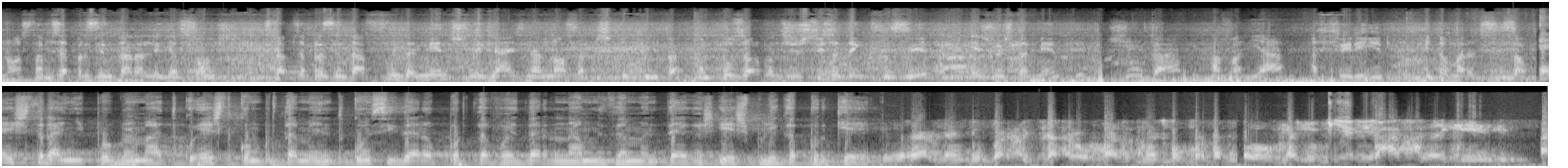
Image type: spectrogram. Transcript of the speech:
Nós estamos a apresentar alegações, estamos a apresentar fundamentos legais na nossa perspectiva. O que os órgãos de justiça têm que fazer é justamente julgar, avaliar, aferir e tomar a decisão. É estranho e problemático este comportamento, considera o porta-voz da Renamo Zé Mantegas e explica porquê. Realmente o partido está preocupado com esse comportamento, mas o que é fácil é que a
